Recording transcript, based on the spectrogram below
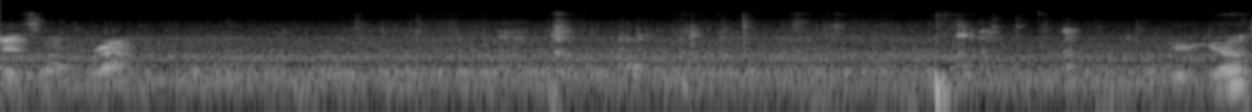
It's not brown. There you go.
